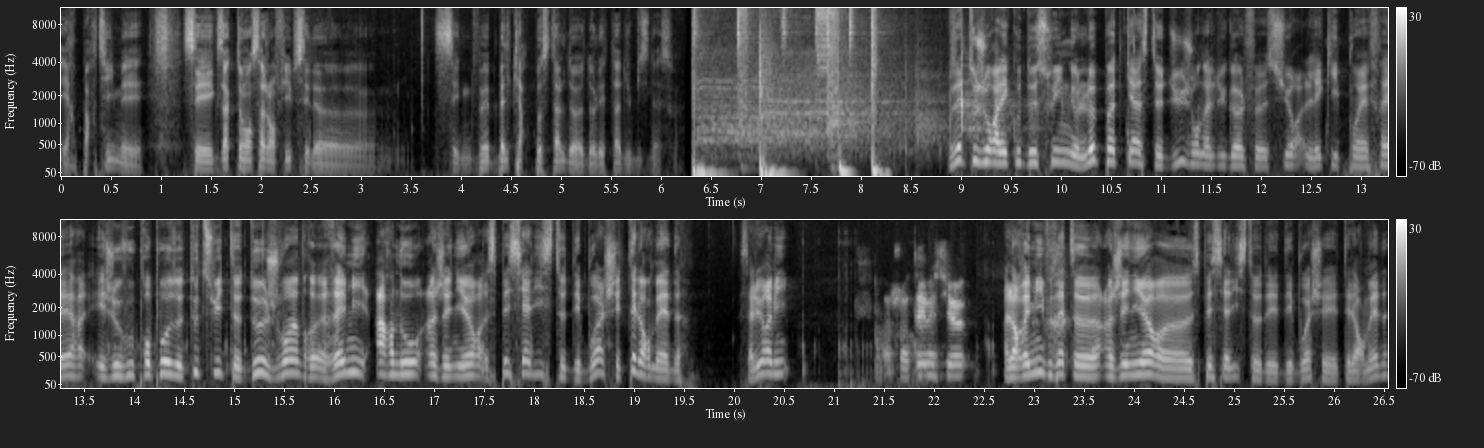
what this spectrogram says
est repartie, mais c'est exactement ça, Jean-Philippe. C'est le, c'est une belle carte postale de, l'état du business. Vous êtes toujours à l'écoute de Swing, le podcast du journal du golf sur l'équipe.fr et je vous propose tout de suite de joindre Rémi Arnaud, ingénieur spécialiste des bois chez TaylorMade. Salut Rémi. Enchanté messieurs. Alors Rémi, vous êtes euh, ingénieur euh, spécialiste des, bois chez TaylorMade.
